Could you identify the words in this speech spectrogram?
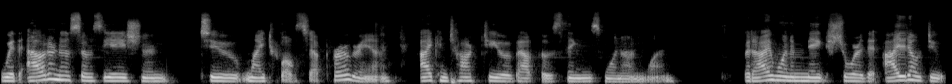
without an association to my 12 step program, I can talk to you about those things one on one. But I want to make sure that I don't do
